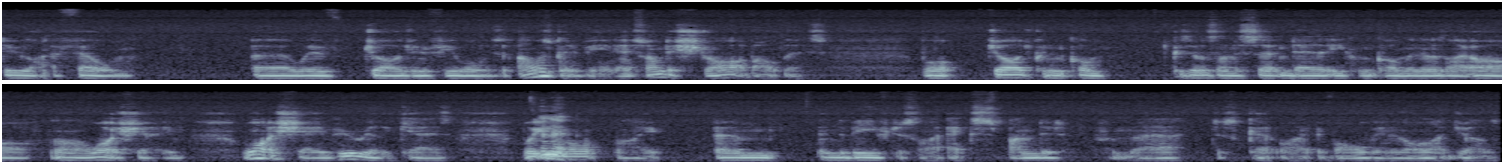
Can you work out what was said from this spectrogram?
do like a film uh, with George and a few others. I was going to be in it, so I'm distraught about this. But George couldn't come because it was on a certain day that he couldn't come, and it was like, oh, oh, what a shame. What a shame. Who really cares? But you Isn't know, it? like, um, and the beef just like expanded from there, just kept like evolving and all that jazz.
